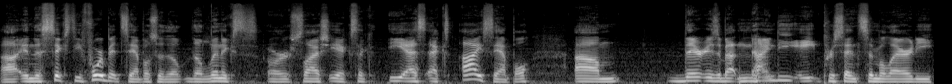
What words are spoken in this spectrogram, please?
uh, in the 64-bit sample, so the, the Linux or slash ESXi sample, um, there is about 98% similarity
